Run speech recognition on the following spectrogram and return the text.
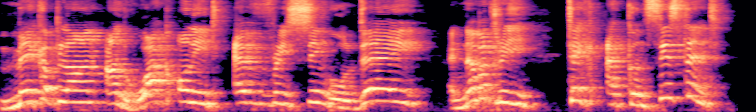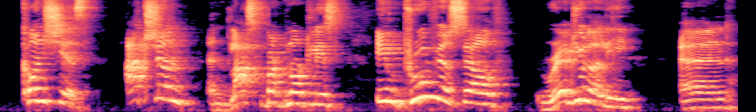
make a plan and work on it every single day. And number three, take a consistent, conscious action. And last but not least, improve yourself regularly and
